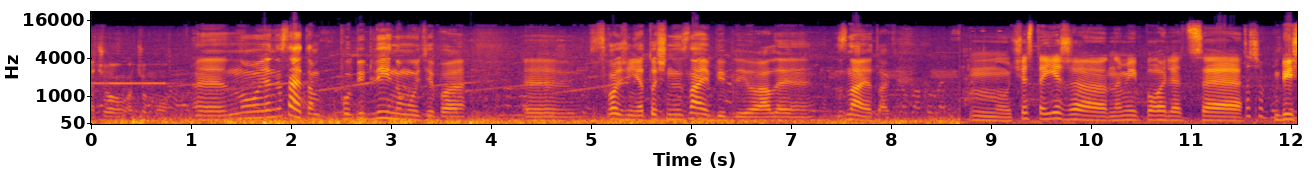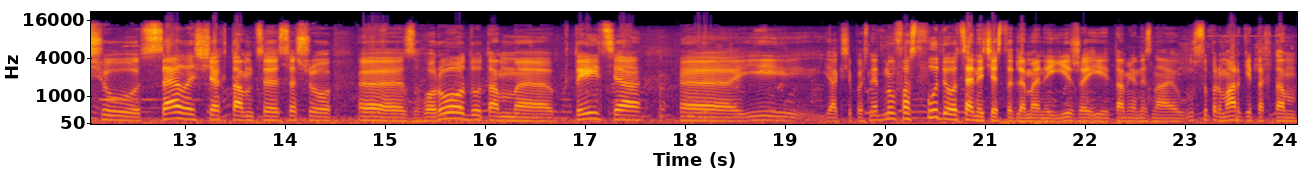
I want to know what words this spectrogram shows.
А чого? А чому? Е, ну я не знаю, там по біблійному, типа, е, сходження, я точно не знаю Біблію, але знаю так. Ну, чиста їжа, на мій погляд, це більш у селищах, там це все, що е, з городу, там е, птиця. Е, і як ще пояснити? Ну, фастфуди оце не чиста для мене їжа. І там, я не знаю, у супермаркетах там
